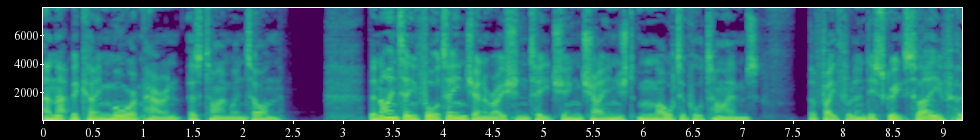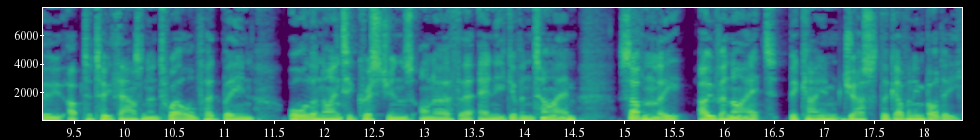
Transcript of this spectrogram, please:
and that became more apparent as time went on. The 1914 generation teaching changed multiple times. The faithful and discreet slave, who up to 2012 had been all anointed Christians on earth at any given time, suddenly, overnight, became just the governing body.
